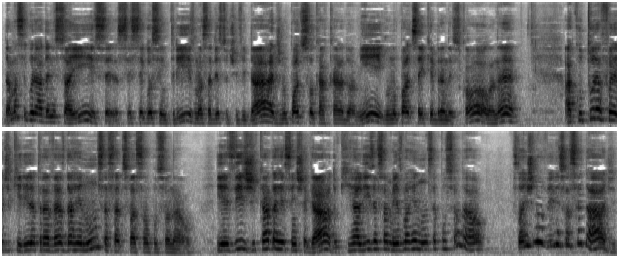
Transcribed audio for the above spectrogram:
Dá uma segurada nisso aí, esse, esse egocentrismo, essa destrutividade, não pode socar a cara do amigo, não pode sair quebrando a escola, né? A cultura foi adquirida através da renúncia à satisfação pulsional e exige de cada recém-chegado que realize essa mesma renúncia pulsional. Senão a gente não vive em sociedade.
